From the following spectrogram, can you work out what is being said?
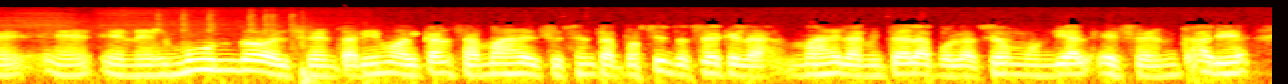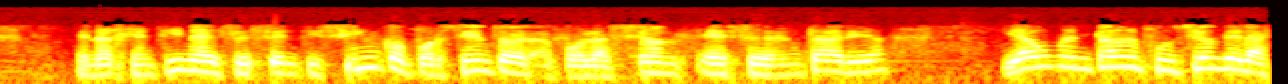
eh, eh, en el mundo el sedentarismo alcanza más del 60%, o sea que la, más de la mitad de la población mundial es sedentaria. En Argentina el 65% de la población es sedentaria y ha aumentado en función de la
